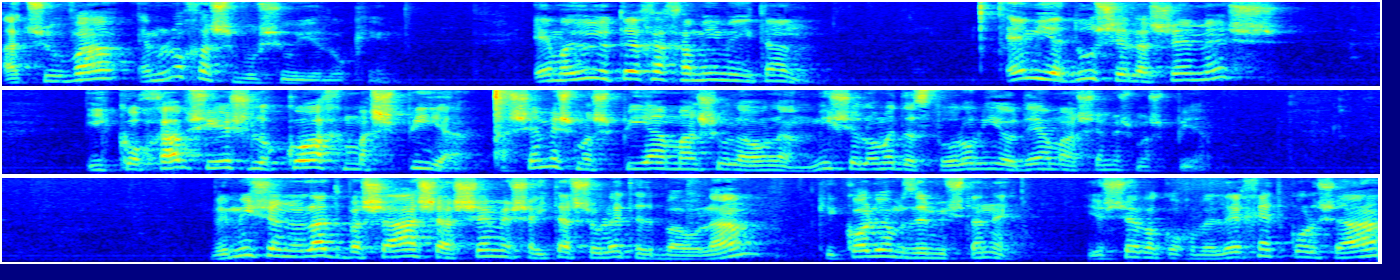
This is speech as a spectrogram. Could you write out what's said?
התשובה, הם לא חשבו שהוא אלוקים. הם היו יותר חכמים מאיתנו. הם ידעו שלשמש היא כוכב שיש לו כוח משפיע. השמש משפיעה משהו לעולם. מי שלומד אסטרולוגיה יודע מה השמש משפיע. ומי שנולד בשעה שהשמש הייתה שולטת בעולם, כי כל יום זה משתנה. יש שבע כוכבי לכת, כל שעה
